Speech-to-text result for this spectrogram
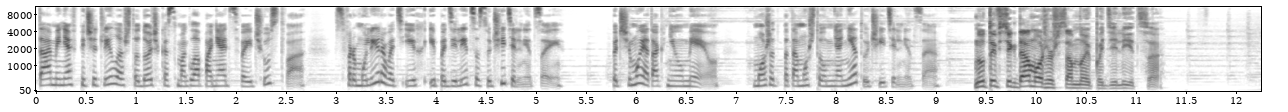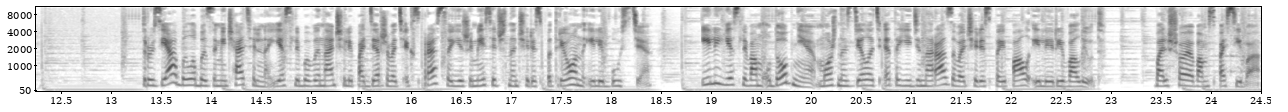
Та меня впечатлила, что дочка смогла понять свои чувства, сформулировать их и поделиться с учительницей. Почему я так не умею? Может, потому что у меня нет учительницы? Ну ты всегда можешь со мной поделиться. Друзья, было бы замечательно, если бы вы начали поддерживать Экспрессо ежемесячно через Patreon или Boosty. Или, если вам удобнее, можно сделать это единоразово через PayPal или Revolut. Большое вам спасибо.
